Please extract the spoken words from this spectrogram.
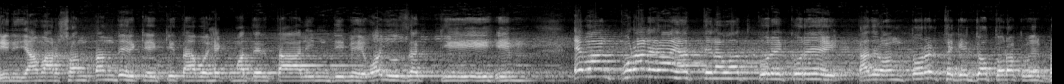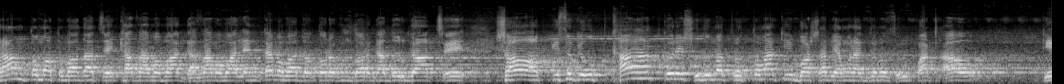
যিনি আমার সন্তানদেরকে কিতাব হেকমতের তালিম দিবে এবং কোরআনের আয়াত তেলাওয়াত করে করে তাদের অন্তরের থেকে যত রকমের ভ্রান্ত মতবাদ আছে, খাজা বাবা, গাজা বাবা লেংটা বাবা, যত রকম দরগা দুর্গা আছে, সব কিছুকে উৎখাত করে শুধুমাত্র তোমাকেই বসাবে এমন একজন রসুল পাঠাও। কে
